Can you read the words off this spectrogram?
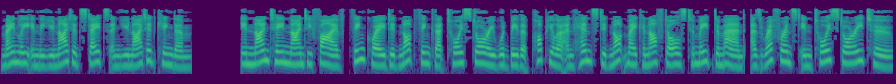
mainly in the United States and United Kingdom. In 1995, Thinkway did not think that Toy Story would be that popular and hence did not make enough dolls to meet demand, as referenced in Toy Story 2.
